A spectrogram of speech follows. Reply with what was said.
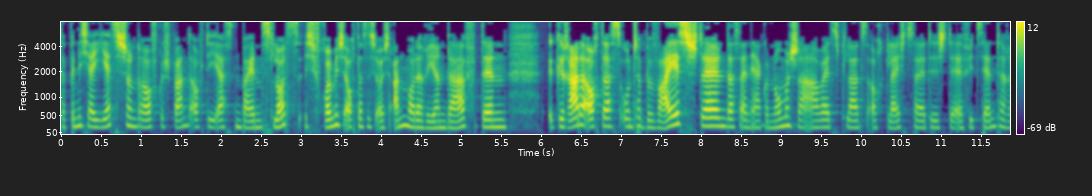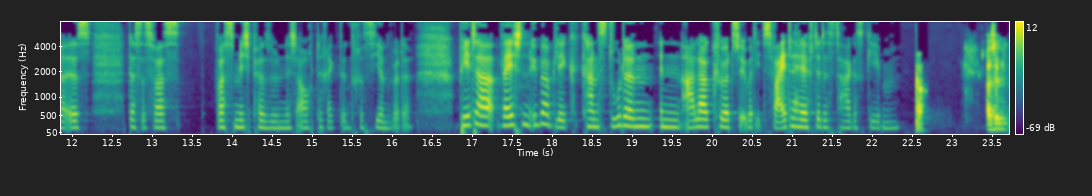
Da bin ich ja jetzt schon drauf gespannt auf die ersten beiden Slots. Ich freue mich auch, dass ich euch anmoderieren darf, denn gerade auch das unter Beweis stellen, dass ein ergonomischer Arbeitsplatz auch gleichzeitig der effizientere ist, das ist was, was mich persönlich auch direkt interessieren würde. Peter, welchen Überblick kannst du denn in aller Kürze über die zweite Hälfte des Tages geben? Ja. Also im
